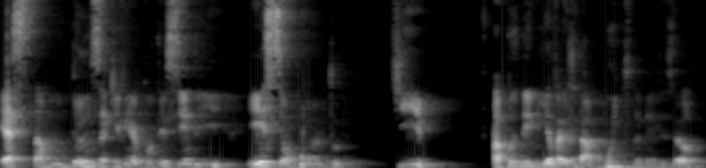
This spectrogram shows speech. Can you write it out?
esta mudança que vem acontecendo e esse é um ponto que a pandemia vai ajudar muito na minha visão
